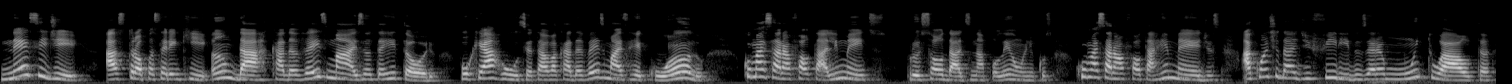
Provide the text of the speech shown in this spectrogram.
nesse dia, as tropas terem que andar cada vez mais no território, porque a Rússia estava cada vez mais recuando, começaram a faltar alimentos para os soldados napoleônicos, começaram a faltar remédios, a quantidade de feridos era muito alta,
